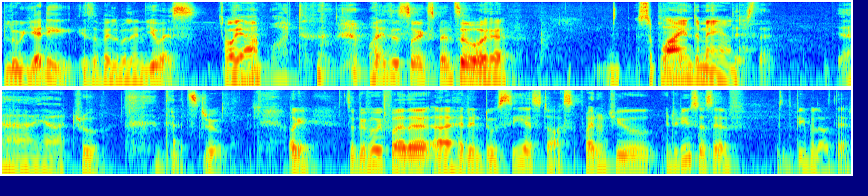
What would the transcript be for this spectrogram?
Blue Yeti is available in US. Oh yeah. Like, what? Why is it so expensive over here? Supply Yeah, and demand. There's that. Yeah, yeah, true. That's true. Okay, so before we further uh, head into CS talks, why don't you introduce yourself to the people out there?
